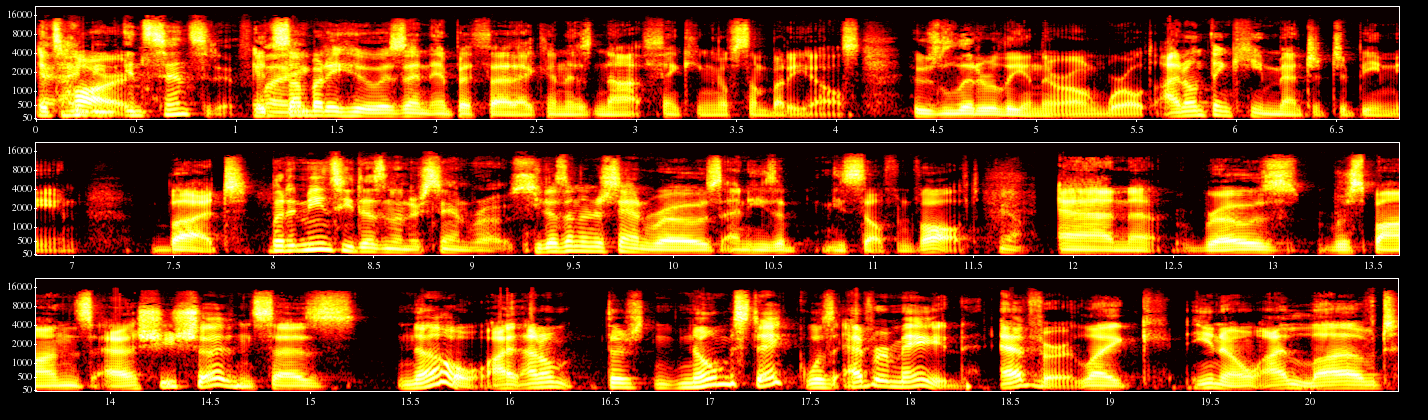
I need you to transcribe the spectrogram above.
It's I mean, hard. insensitive. It's Like, somebody who isn't empathetic and is not thinking of somebody else, who's literally in their own world. I don't think he meant it to be mean, but but it means he doesn't understand Rose. he doesn't understand Rose, and he's a he's self involved. Yeah. And Rose responds as she should and says, "No, I, I don't. There's no mistake was ever made ever. Like you know, I loved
